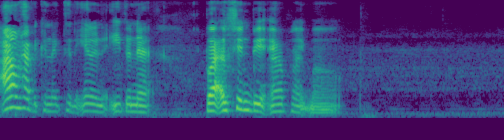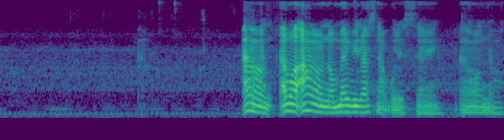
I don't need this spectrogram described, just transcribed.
I don't have it connected to the internet, Ethernet, but it shouldn't be in airplane mode. I don't. Well, I don't know. Maybe that's not what it's saying. I don't know.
